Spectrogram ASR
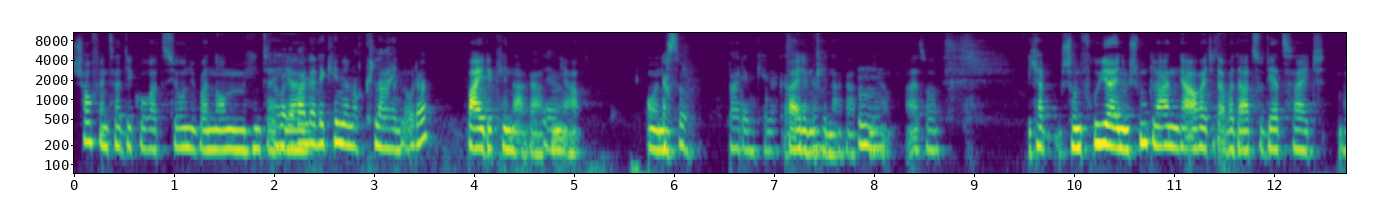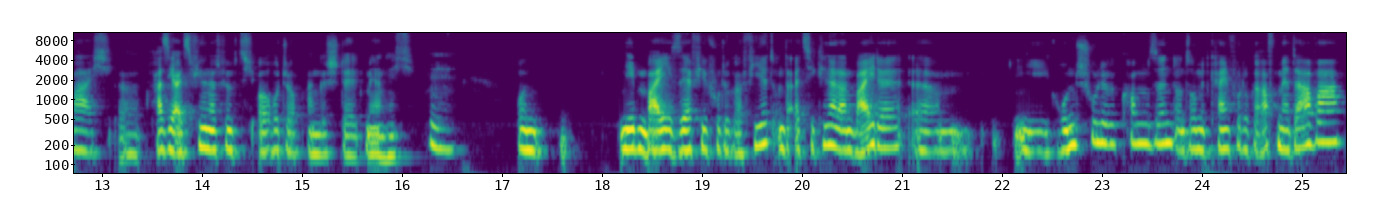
Schaufensterdekoration übernommen hinterher. Aber da waren deine Kinder noch klein, oder? Beide Kindergarten, Ja. ja. Und Ach so, bei dem Kindergarten. bei dem ja. Kindergarten, Mhm. ja. Also ich habe schon früher in einem Schmuckladen gearbeitet, aber da zu der Zeit war ich äh, quasi als 450-Euro-Job angestellt, mehr nicht. Mhm. Und nebenbei sehr viel fotografiert. Und als die Kinder dann beide ähm, in die Grundschule gekommen sind und somit kein Fotograf mehr da war,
